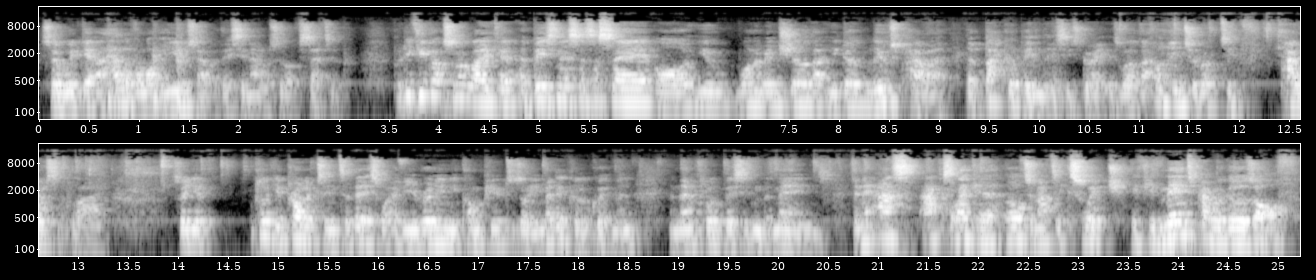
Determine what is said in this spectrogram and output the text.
So we'd get a hell of a lot of use out of this in our sort of setup. But if you've got something like a, a, business, as I say, or you want to ensure that you don't lose power, the backup in this is great as well, that uninterrupted power supply. So you plug your products into this, whatever you're running, your computers or your medical equipment, and then plug this in the mains. And it acts, acts like an automatic switch. If your mains power goes off,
